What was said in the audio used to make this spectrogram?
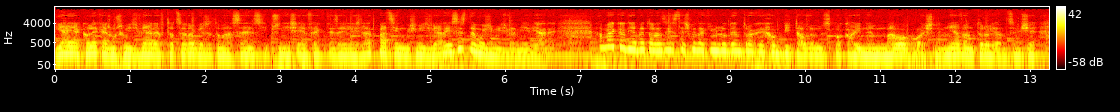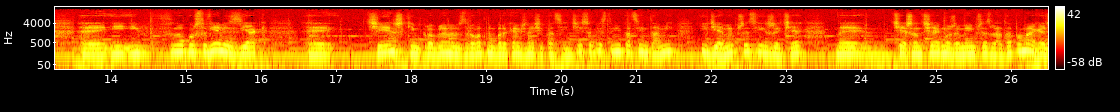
Y, Ja jako lekarz muszę mieć wiarę w to, co robię, że to ma sens i przyniesie efekty za ileś lat. Pacjent musi mieć wiarę i system musi mieć we mnie wiarę. A my jako diabetolodzy jesteśmy takim ludem trochę hobbitowym, spokojnym, mało głośnym, nie awanturującym się. Y, I, i no, po prostu wiemy z jak ciężkim problemem zdrowotnym borykają się nasi pacjenci i sobie z tymi pacjentami idziemy przez ich życie, e, ciesząc się, jak możemy im przez lata pomagać.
